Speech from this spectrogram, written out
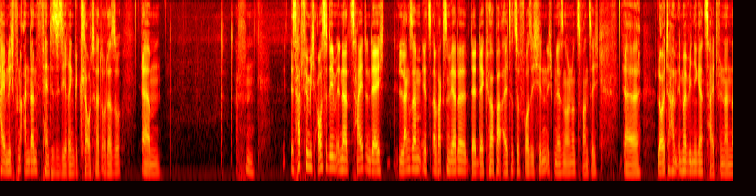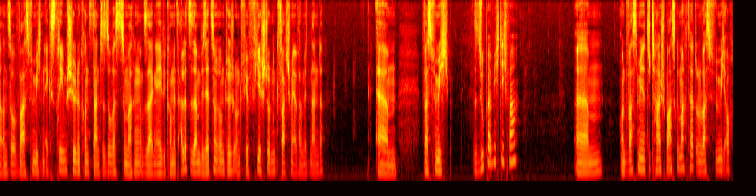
heimlich von anderen Fantasy-Serien geklaut hat oder so. Ähm, hm. Es hat für mich außerdem in der Zeit, in der ich langsam jetzt erwachsen werde, der, der Körper altert so vor sich hin, ich bin jetzt 29, äh, Leute haben immer weniger Zeit füreinander und so, war es für mich eine extrem schöne Konstante, sowas zu machen und zu sagen, hey, wir kommen jetzt alle zusammen, wir setzen uns um den Tisch und für vier Stunden quatschen wir einfach miteinander. Ähm, was für mich super wichtig war ähm, und was mir total Spaß gemacht hat und was für mich auch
